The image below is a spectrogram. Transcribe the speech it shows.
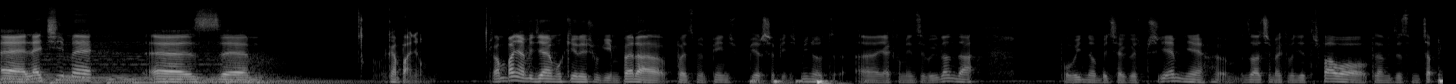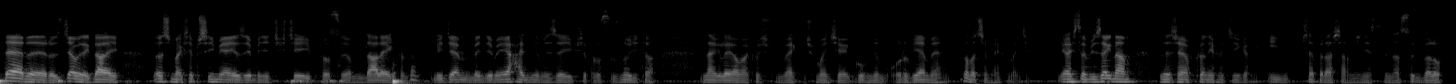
E, lecimy e, z kampanią. Kampania widziałem u kiedyś u Gimpera, powiedzmy 5, pierwsze 5 minut, e, jak to mniej więcej wygląda. Powinno być jakoś przyjemnie, zobaczymy jak to będzie trwało, tam widzę są chaptery, rozdziały i tak dalej. Zobaczymy jak się przyjmie, jeżeli będziecie chcieli po prostu ją dalej, jedziemy, będziemy jechać z nią, jeżeli się po prostu znudzi, to nagle ją jakoś w jakimś momencie głównym urwiemy. Zobaczymy jak to będzie. Ja się z wami żegnam, do zobaczenia w kolejnych odcinkach i przepraszam, że niestety na survivalu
